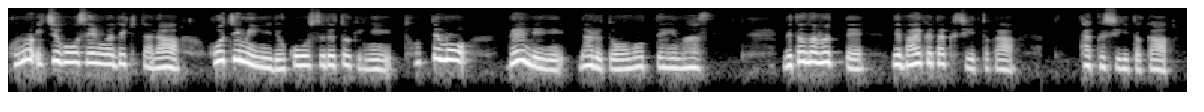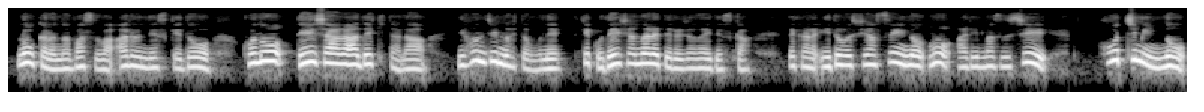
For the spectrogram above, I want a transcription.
この1号線ができたらホーチミンに旅行するときにとっても便利になると思っています。ベトナムって、ね、バイクタクシーとかタクシーとかローカルなバスはあるんですけどこの電車ができたら日本人の人もね結構電車慣れてるじゃないですかだから移動しやすいのもありますしホーチミンの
